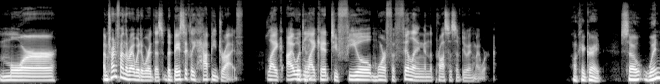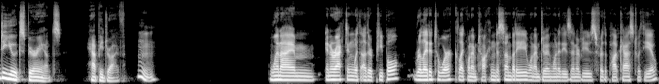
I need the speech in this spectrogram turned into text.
more. I'm trying to find the right way to word this, but basically, happy drive. Like, I would Okay. like it to feel more fulfilling in the process of doing my work. okay, great. So, when do you experience happy drive? Hmm. When I'm interacting with other people related to work, like when I'm talking to somebody, when I'm doing one of these interviews for the podcast with you,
